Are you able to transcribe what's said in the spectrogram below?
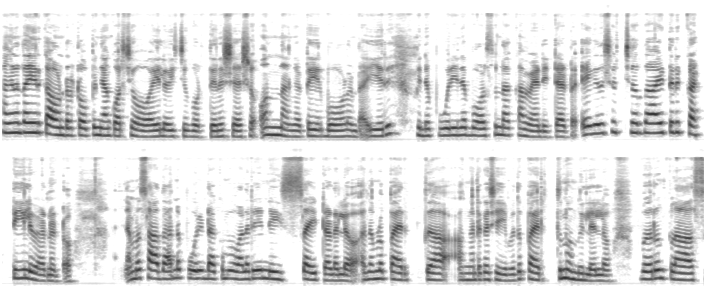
അങ്ങനെ ഈ ഒരു കൗണ്ടർ ടോപ്പ് ഞാൻ കുറച്ച് ഓയിൽ ഒഴിച്ച് കൊടുത്തതിന് ശേഷം ഒന്നങ്ങോട്ട് ഈ ബോൾ ഉണ്ടായി. ഈ ഒരു പിന്നെ പൂരിന്റെ ബോൾസ് ഉണ്ടാക്കാൻ വേണ്ടിയിട്ടാട്ടോ ഏകദേശം ചെറുതായിട്ടൊരു കട്ടിയിൽ വേണം കേട്ടോ നമ്മൾ സാധാരണ പൂരി ഉണ്ടാക്കുമ്പോൾ വളരെ നൈസായിട്ടാണല്ലോ അത് നമ്മൾ പരത്തുക അങ്ങനെയൊക്കെ ചെയ്യുമ്പോൾ ഇത് പരത്തുന്നൊന്നുമില്ലല്ലോ. വെറും ഗ്ലാസ്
